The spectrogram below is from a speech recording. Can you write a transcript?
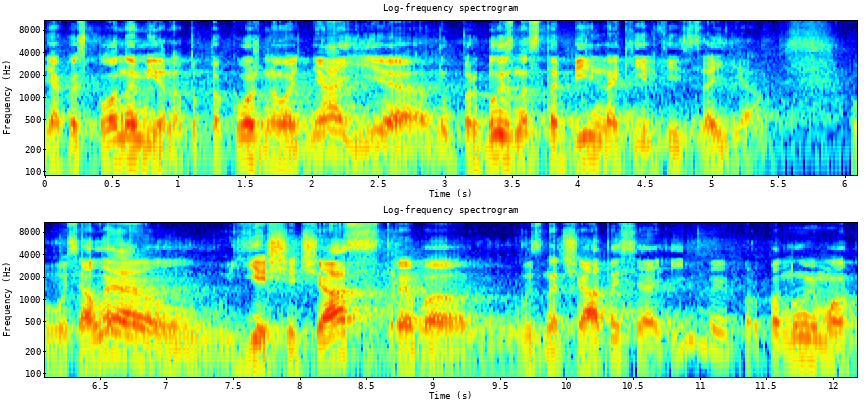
якось планомірно, тобто кожного дня є ну, приблизно стабільна кількість заяв. Ось, але є ще час, треба визначатися, і ми пропонуємо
